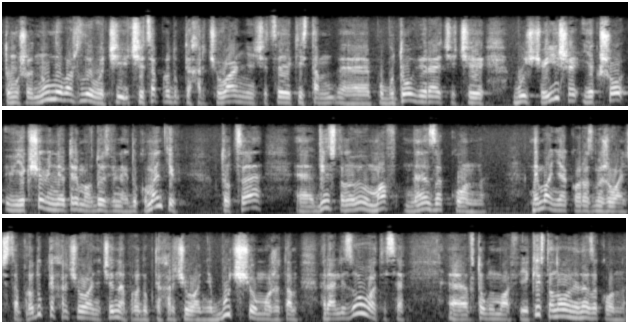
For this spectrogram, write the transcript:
Тому що ну неважливо, чи, чи це продукти харчування, чи це якісь там е, побутові речі, чи будь-що інше. Якщо, якщо він не отримав дозвільних документів, то це е, він встановив мав незаконно. Немає ніякого розмежування, чи це продукти харчування, чи не продукти харчування. Будь-що може там реалізовуватися е, в тому мафі, який встановлений незаконно.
